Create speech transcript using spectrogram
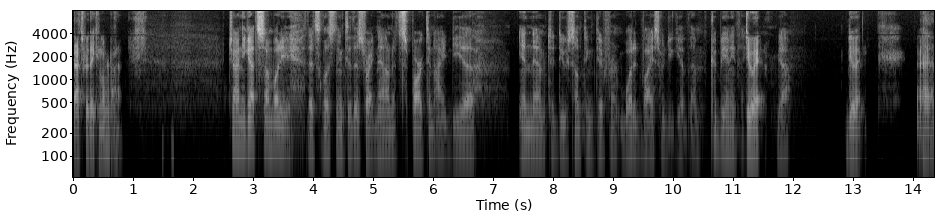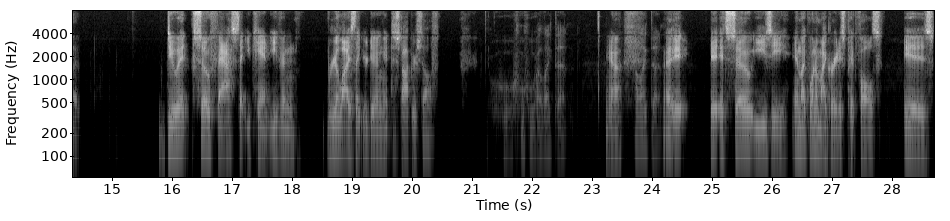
that's where they can learn about it. Jon, you got somebody that's listening to this right now and it sparked an idea in them to do something different. What advice would you give them? Could be anything. Do it. Yeah. Do it. Uh, do it so fast that you can't even realize that you're doing it to stop yourself. Ooh, I like that. Yeah. I like that. Uh, it, it it's so easy and like one of my greatest pitfalls is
